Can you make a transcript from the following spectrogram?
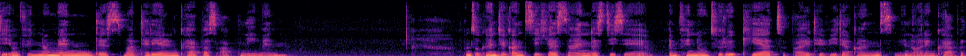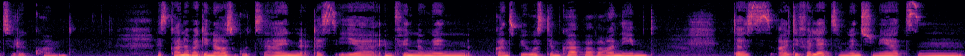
die Empfindungen des materiellen Körpers abnehmen. Und so könnt ihr ganz sicher sein, dass diese Empfindung zurückkehrt, sobald ihr wieder ganz in euren Körper zurückkommt. Es kann aber genauso gut sein, dass ihr Empfindungen ganz bewusst im Körper wahrnehmt, dass alte Verletzungen, Schmerzen,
